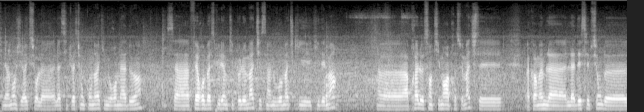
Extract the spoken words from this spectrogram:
finalement je dirais que sur la, situation qu'on a qui nous remet à 2-1, ça fait rebasculer un petit peu le match et c'est un nouveau match qui, démarre. Euh, après le sentiment après ce match c'est bah, quand même la, déception de,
